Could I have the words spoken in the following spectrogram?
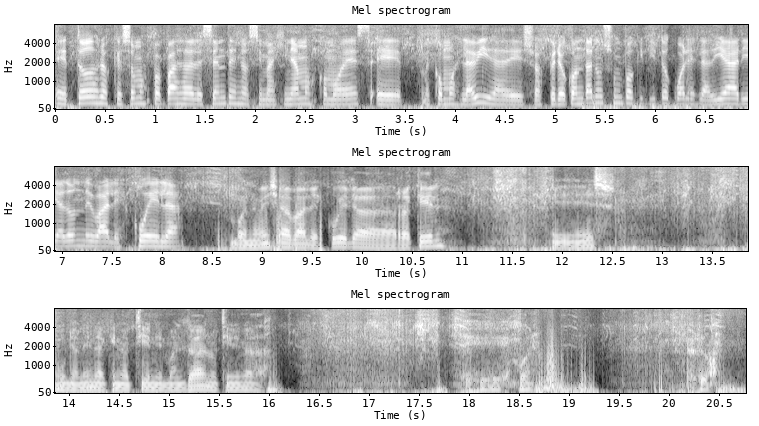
eh, todos los que somos papás de adolescentes nos imaginamos cómo es, eh, cómo es la vida de ellos, pero contanos un poquitito cuál es la diaria, dónde va a la escuela. Bueno, ella va a la escuela Raquel, es una nena que no tiene maldad, no tiene nada. Eh, bueno, perdón.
